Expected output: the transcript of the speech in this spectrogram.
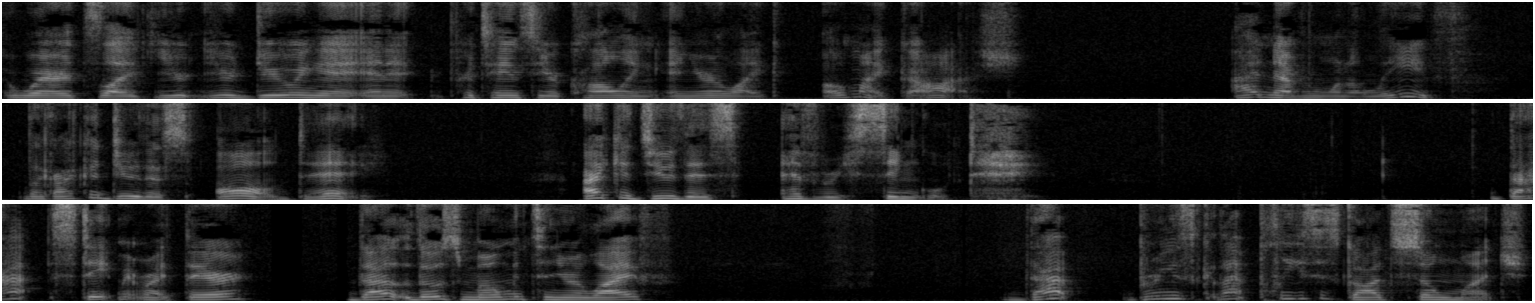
where it's like you're you're doing it and it pertains to your calling and you're like, "Oh my gosh. I never want to leave. Like I could do this all day. I could do this every single day." That statement right there, that those moments in your life that brings that pleases God so much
